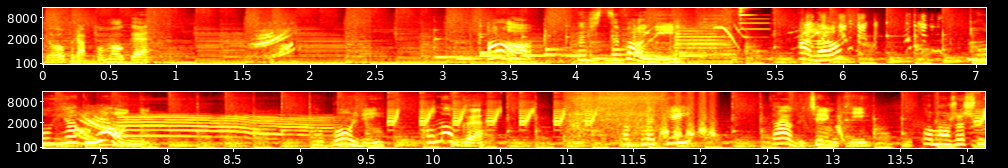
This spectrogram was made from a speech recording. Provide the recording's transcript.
Dobra, pomogę. O, ktoś dzwoni. Halo? Moja dłoń. To boli. Pomogę. Tak lepiej? Tak, dzięki. Pomożesz mi?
